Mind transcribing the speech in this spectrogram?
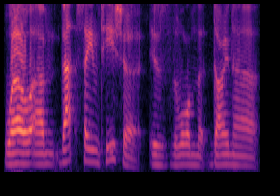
Well, um, that same T-shirt is the one that Dinah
